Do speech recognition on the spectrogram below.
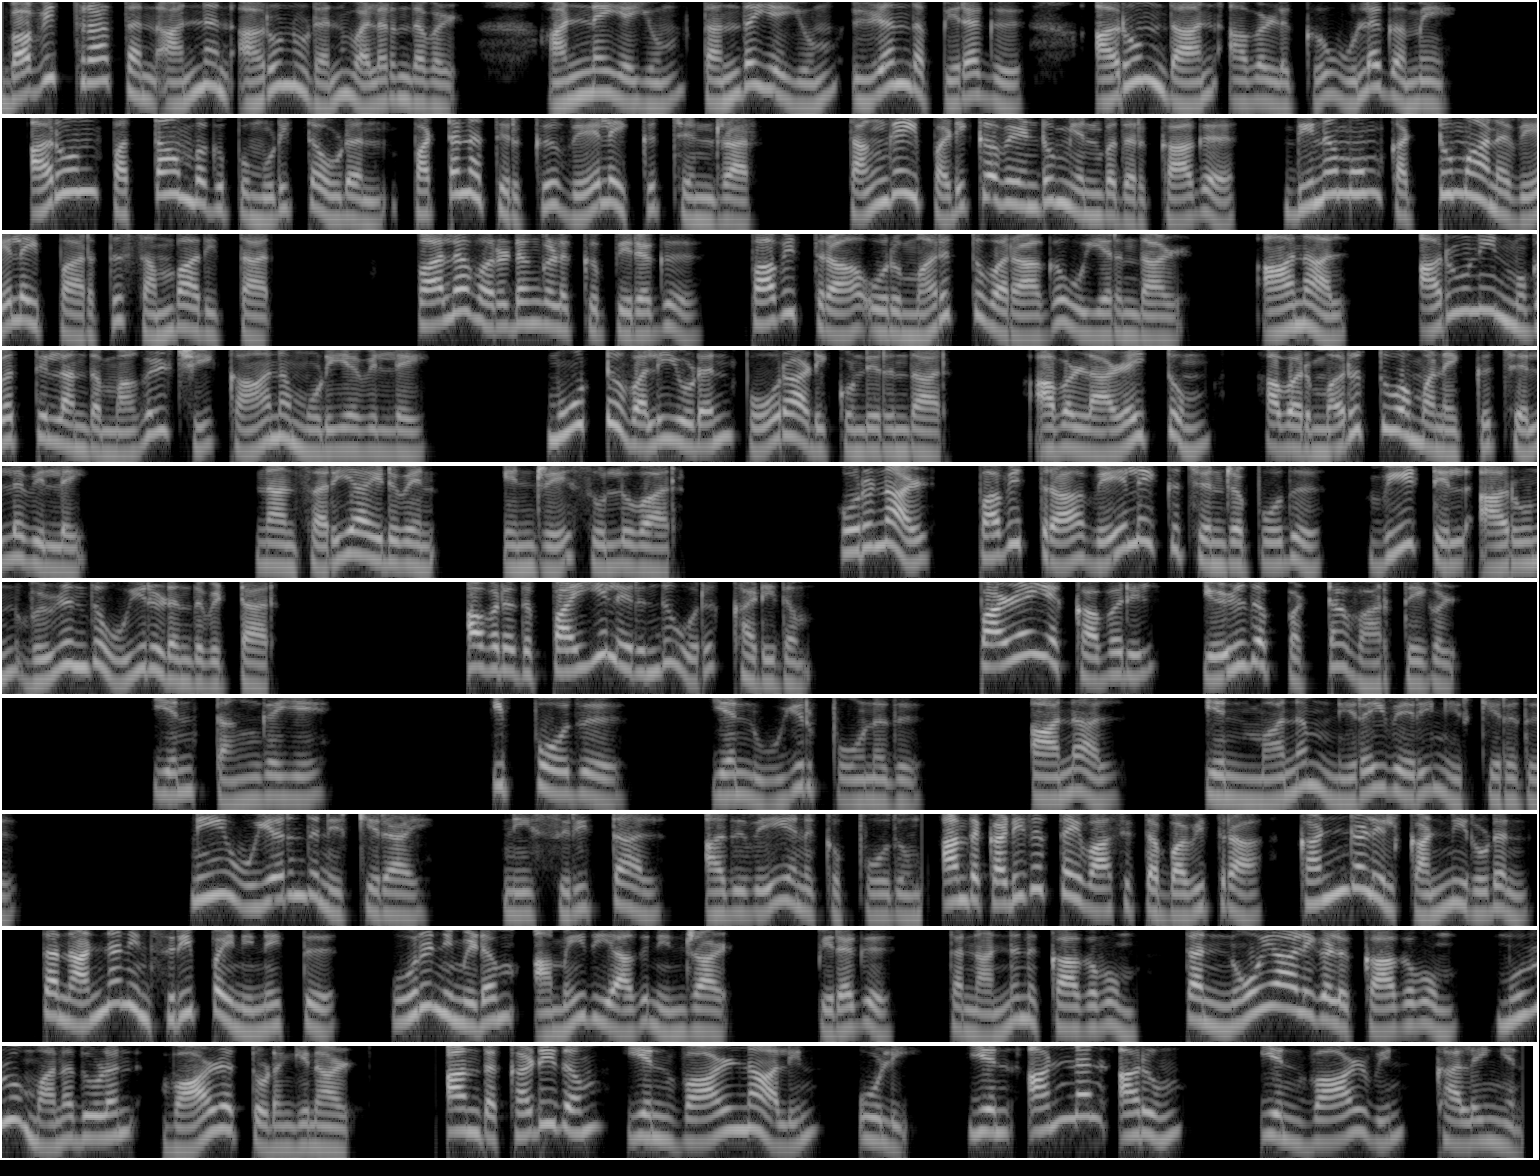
பவித்ரா தன் அண்ணன் அருணுடன் வளர்ந்தவள். அன்னையையும் தந்தையையும் இழந்த பிறகு அருண்தான் அவளுக்கு உலகமே. அருண் பத்தாம் வகுப்பு முடித்தவுடன் பட்டணத்திற்கு வேலைக்குச் சென்றார். தங்கை படிக்க வேண்டும் என்பதற்காக தினமும் கட்டுமான வேலை பார்த்து சம்பாதித்தார். பல வருடங்களுக்குப் பிறகு பவித்ரா ஒரு மருத்துவராக உயர்ந்தாள். ஆனால் அருணின் முகத்தில் அந்த மகிழ்ச்சி காண முடியவில்லை. மூட்டு வலியுடன் போராடிக் கொண்டிருந்தார். அவள் அழைத்தும் அவர் மருத்துவமனைக்குச் செல்லவில்லை. நான் சரியாயிடுவேன் என்றே சொல்லுவார். ஒருநாள் பவித்ரா வேலைக்குச் சென்றபோது வீட்டில் அருண் விழுந்து உயிரிழந்து விட்டார். அவரது பையிலிருந்து ஒரு கடிதம். பழைய கவரில் எழுதப்பட்ட வார்த்தைகள். என் தங்கையே இப்போது என் உயிர் போனது. ஆனால் என் மனம் நிறைவேறி நிற்கிறது. நீ உயர்ந்து நிற்கிறாய். நீ சிரித்தால் அதுவே எனக்குப் போதும். அந்த கடிதத்தை வாசித்த பவித்ரா கண்களில் கண்ணீருடன் தன் அண்ணனின் சிரிப்பை நினைத்து ஒரு நிமிடம் அமைதியாக நின்றாள். பிறகு தன் அண்ணனுக்காகவும் தன் நோயாளிகளுக்காகவும் முழு மனதுடன் வாழத் தொடங்கினாள். அந்த கடிதம் என் வாழ்நாளின் ஒளி. என் அண்ணன் அருண் என் வாழ்வின் கலைஞன்.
